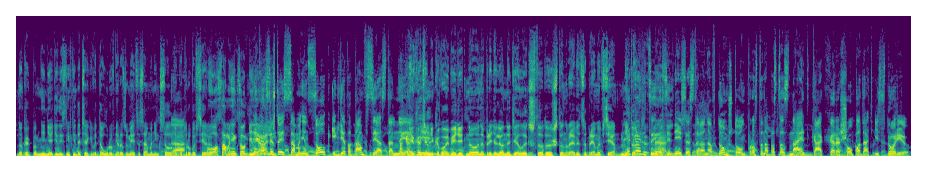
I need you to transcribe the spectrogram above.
Но, как по мне, ни один из них не дотягивает до уровня, разумеется, Summoning Soul, Да. которого все О, любят. Summoning Song Мне гениален. кажется, что есть Summoning Soul, и где-то там все остальные. Не И- хотим никого обидеть, но он определенно делает что-то, что нравится прямо всем. Мне не только. кажется, его Да. сильнейшая сторона в том, что он просто-напросто знает, как хорошо подать историю.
